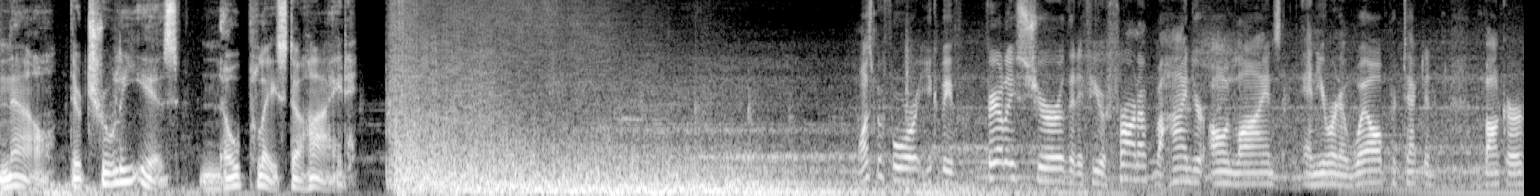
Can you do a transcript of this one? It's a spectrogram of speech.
Now, there truly is no place to hide. Once before, you could be fairly sure that if you were far enough behind your own lines and you were in a well-protected bunker,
